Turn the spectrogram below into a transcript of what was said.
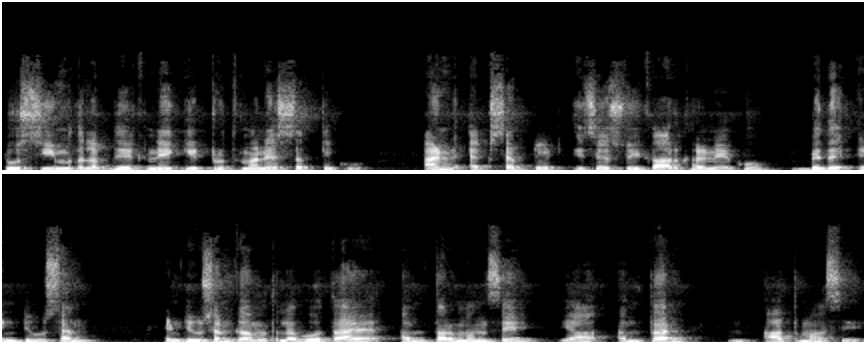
टू सी मतलब देखने की ट्रुथ माने सत्य को एंड एक्सेप्टेड इसे स्वीकार करने को विद इंट्यूशन इंट्यूशन का मतलब होता है अंतर मन से या अंतर आत्मा से.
